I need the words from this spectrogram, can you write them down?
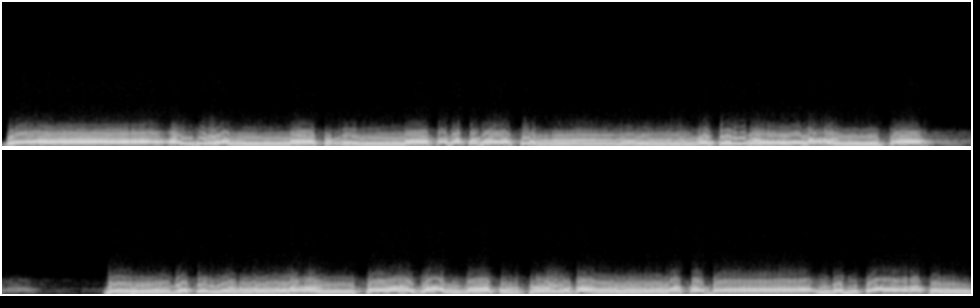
يا أيها الناس إنا خلقناكم من ذكر وأنثى. من ذكر وأنثى وجعلناكم شعوبا وقبائل لتعارفوا.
